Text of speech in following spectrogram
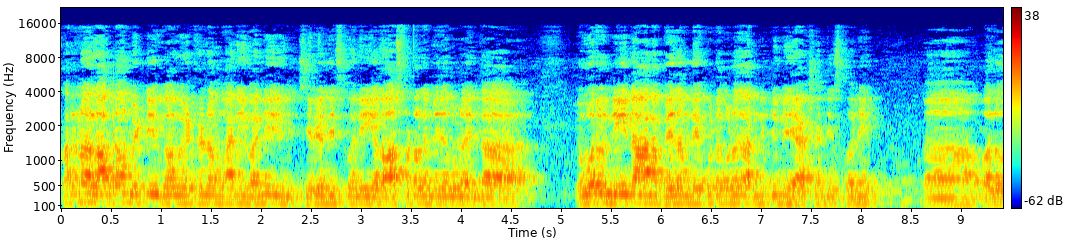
కరోనా లాక్డౌన్ పెట్టి పెట్టడం కానీ ఇవన్నీ చర్యలు తీసుకొని ఇలా హాస్పిటల్ మీద కూడా ఎంత ఎవరు నీ నా అన్న భేదం లేకుండా కూడా అన్నింటి మీద యాక్షన్ తీసుకొని వాళ్ళు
